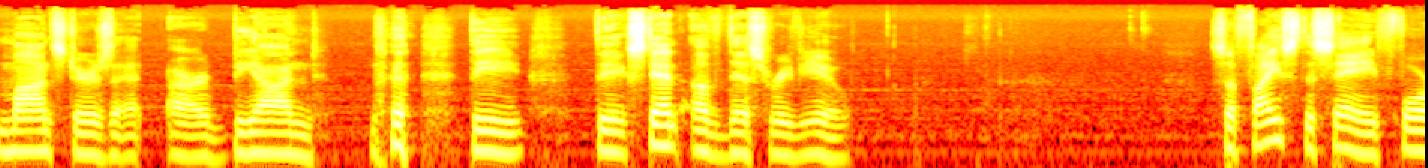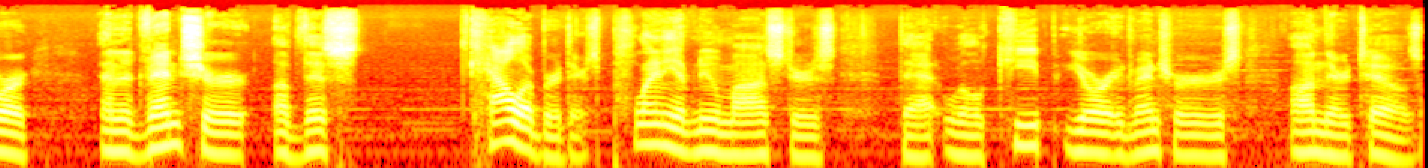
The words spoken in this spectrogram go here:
monsters that are beyond the the extent of this review. Suffice to say, for an adventure of this caliber, there's plenty of new monsters that will keep your adventurers on their toes.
